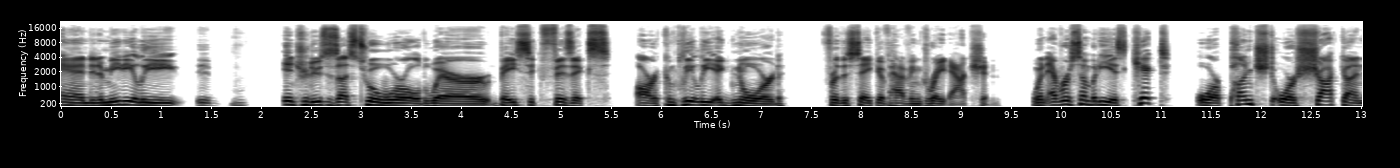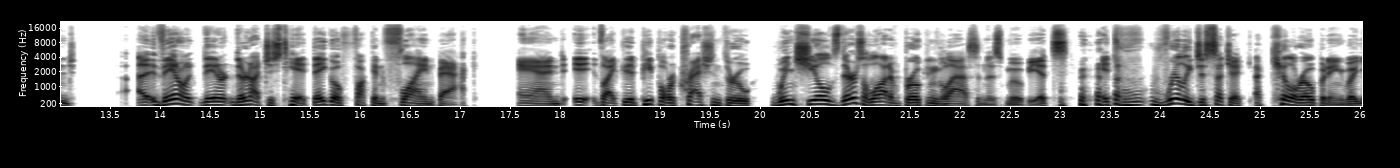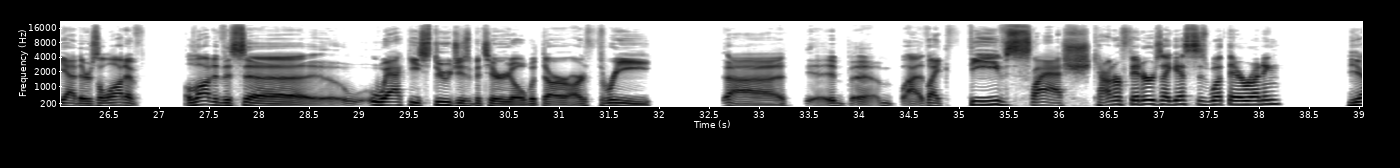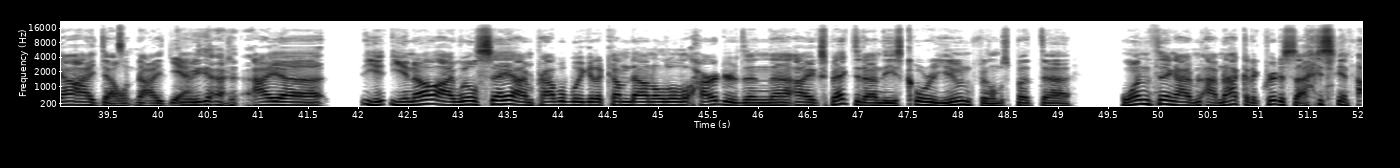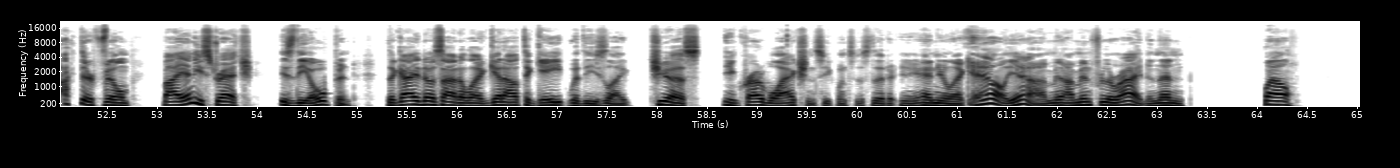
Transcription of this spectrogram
and it immediately uh, introduces us to a world where basic physics are completely ignored for the sake of having great action. Whenever somebody is kicked or punched or shotgunned, uh, they don't they don't they're not just hit; they go fucking flying back and it like the people are crashing through windshields. There's a lot of broken glass in this movie. It's it's really just such a, a killer opening. But yeah, there's a lot of a lot of this uh, wacky Stooges material with our our three uh, uh, uh, like thieves slash counterfeiters. I guess is what they're running. Yeah, I don't. I Yeah. I uh you, you know, I will say I'm probably going to come down a little harder than uh, I expected on these Corey Yuen films, but uh one thing I'm I'm not going to criticize in either film by any stretch is the open. The guy knows how to like get out the gate with these like just incredible action sequences that are, and you're like, "Hell, yeah, I'm I'm in for the ride." And then well,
